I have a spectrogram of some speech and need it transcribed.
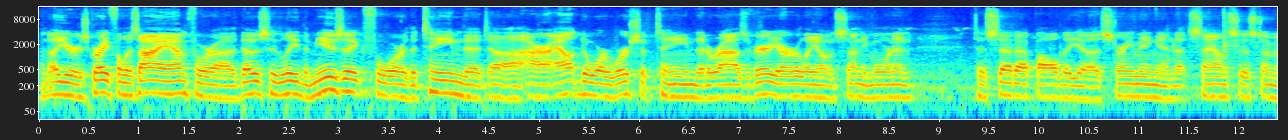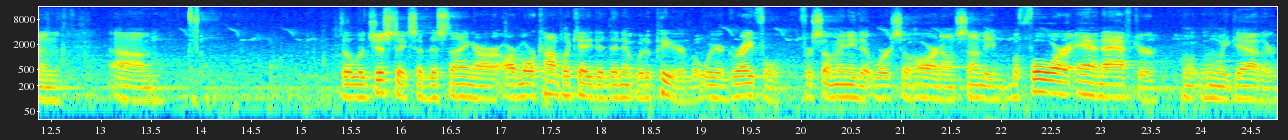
I know you're as grateful as I am for uh, those who lead the music, for the team that uh, our outdoor worship team that arrives very early on Sunday morning to set up all the uh, streaming and sound system and um, the logistics of this thing are, are more complicated than it would appear, but we are grateful for so many that work so hard on Sunday before and after when we gather.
